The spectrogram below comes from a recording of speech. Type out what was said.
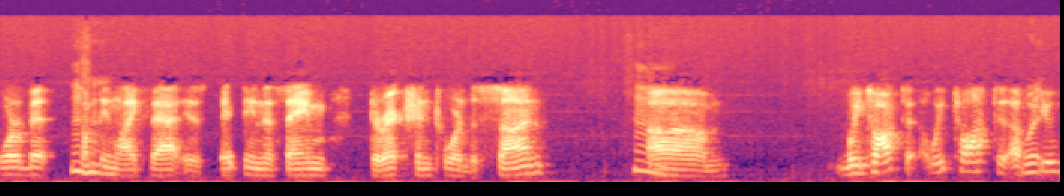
orbit, Mhm. something like that, is facing the same direction toward the sun. Hmm. Um, we talked. We talked a We- few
